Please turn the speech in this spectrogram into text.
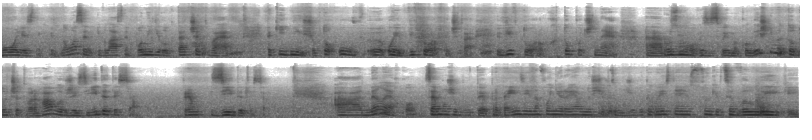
болісних відносин, і власне понеділок та четвер, такі дні, що хто у е, ой, вівторок та четвер, вівторок, хто почне розмови зі своїми колишніми, то до четверга ви вже зійдетеся, прям зійдетеся. Нелегко. Це може бути претензії на фоні ревнощів, це може бути виясняння стосунків. Це великий,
